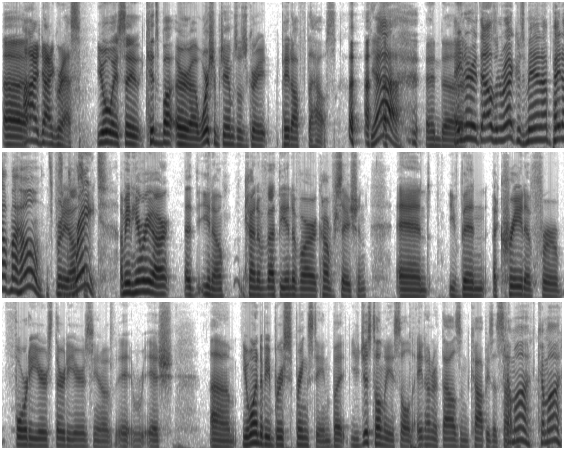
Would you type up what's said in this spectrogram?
uh, I digress. you always say kids bo- or uh, worship jams was great, paid off the house, Yeah, and uh, eight hundred thousand records, man. I paid off my home. It's pretty awesome. great. I mean, here we are, uh, you know, kind of at the end of our conversation, and you've been a creative for 40 years, 30 years, you know, ish. Um, you wanted to be Bruce Springsteen, but you just told me you sold 800,000 copies of something. Come on, come on.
